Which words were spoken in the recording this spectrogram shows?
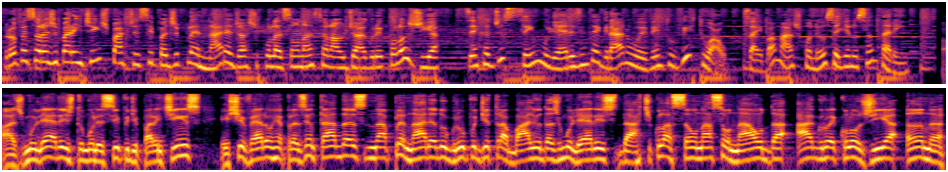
Professora de Parintins participa de plenária de articulação nacional de agroecologia. Cerca de 100 mulheres integraram o evento virtual. Saiba mais com Neucelino Santarém. As mulheres do município de Parintins estiveram representadas na plenária do Grupo de Trabalho das Mulheres da Articulação Nacional da Agroecologia ANA,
